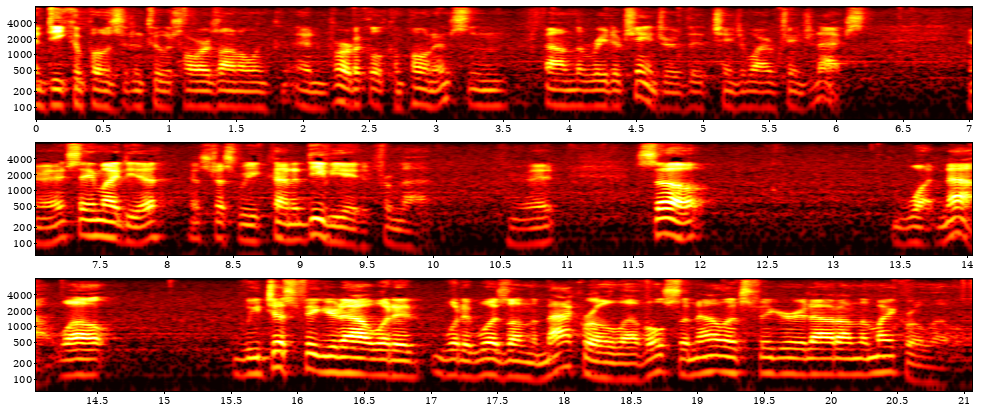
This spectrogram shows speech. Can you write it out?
and decomposed it into its horizontal and, and, vertical components and found the rate of change or the change in y over change in x. All right, same idea. It's just we kind of deviated from that. All right, so what now? Well, we just figured out what it what it was on the macro level, so now let's figure it out on the micro level.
